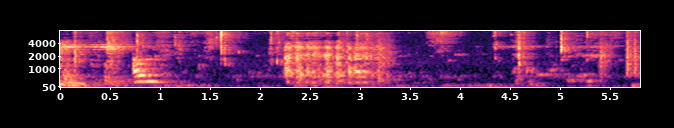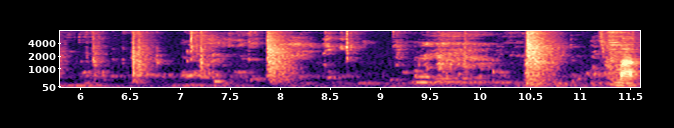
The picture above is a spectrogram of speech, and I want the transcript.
হুম মাছ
